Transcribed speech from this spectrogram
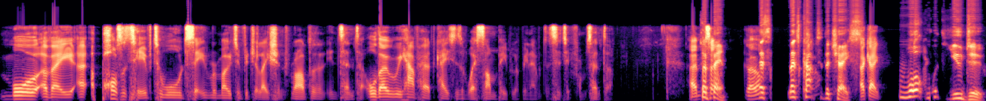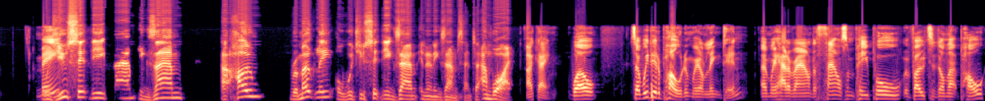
more of a, a, a positive towards sitting remote invigilation rather than in centre. Although we have heard cases of where some people have been able to sit it from centre. Um, So, Ben, let's let's cut to the chase. Okay, What would you do? me. Would you sit the exam exam at home remotely, or would you sit the exam in an exam centre, and why? Okay. Well, so we did a poll, didn't we, on LinkedIn? And we had around a thousand people voted on that poll.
